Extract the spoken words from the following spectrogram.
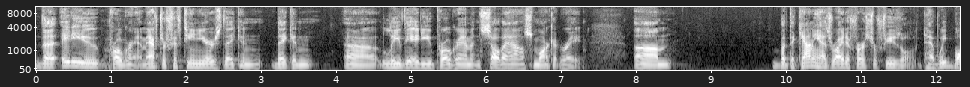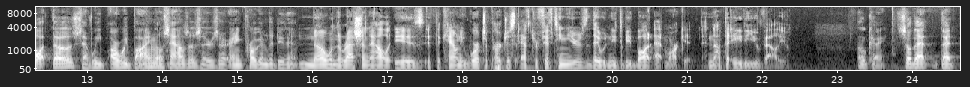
the ADU program, after 15 years, they can, they can uh, leave the ADU program and sell the house market rate. Um, but the county has right of first refusal. Have we bought those? Have we, are we buying those houses? Or is there any program to do that? No, and the rationale is if the county were to purchase after 15 years, they would need to be bought at market and not the ADU value. Okay, so that, that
